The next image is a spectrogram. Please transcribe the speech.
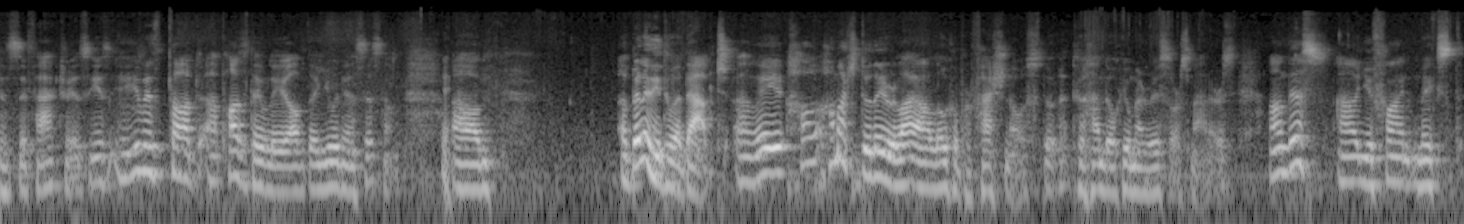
his factories. He's, he even thought uh, positively of the union system. Um, ability to adapt. Uh, they, how, how much do they rely on local professionals to, to handle human resource matters? On this, uh, you find mixed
